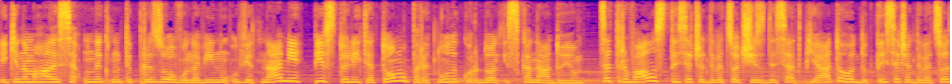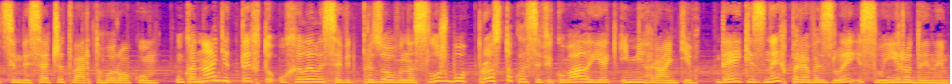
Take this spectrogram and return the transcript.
які намагалися уникнути призову на війну у В'єтнамі, півстоліття тому перетнули кордон із Канадою. Це тривало з 1965 до 1974 року. У Канаді тих, хто ухилилися від призову на службу, просто класифікували як іммігрантів. Деякі з них перевезли і свої родини.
